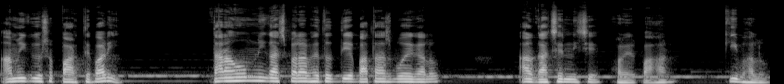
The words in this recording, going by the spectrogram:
আমি কি ওসব পারতে পারি? তারা অমনি গাছপালার ভেতর দিয়ে বাতাস বয়ে গেল আর গাছের নিচে ফলের পাহাড়। কি ভালো।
